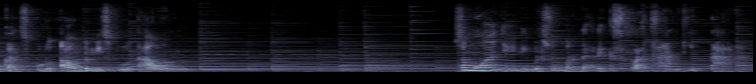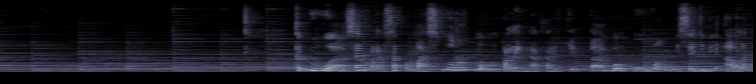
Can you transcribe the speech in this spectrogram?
bukan 10 tahun demi 10 tahun. Semuanya ini bersumber dari keserakahan kita. Kedua, saya merasa pemazmur memperingatkan kita bahwa uang bisa jadi alat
